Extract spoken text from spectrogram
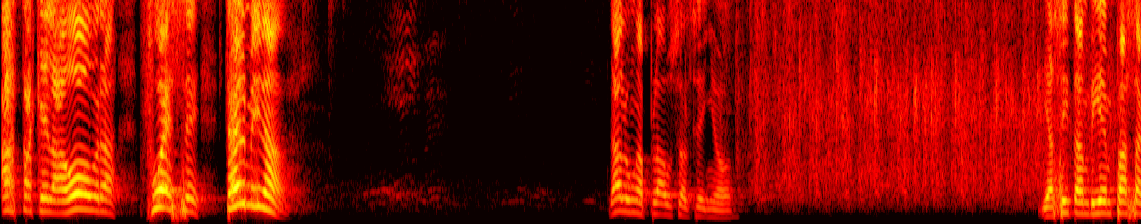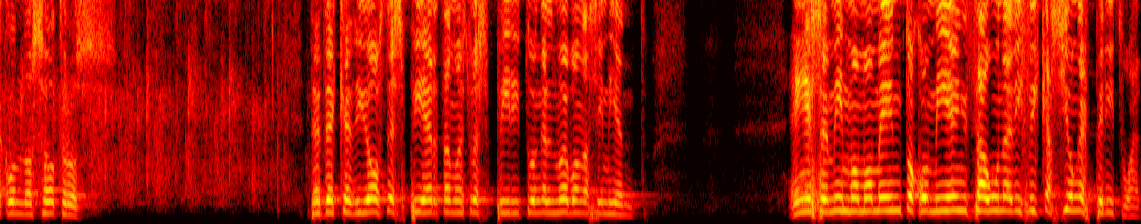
hasta que la obra fuese terminada. Dale un aplauso al Señor. Y así también pasa con nosotros. Desde que Dios despierta nuestro espíritu en el nuevo nacimiento, en ese mismo momento comienza una edificación espiritual.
